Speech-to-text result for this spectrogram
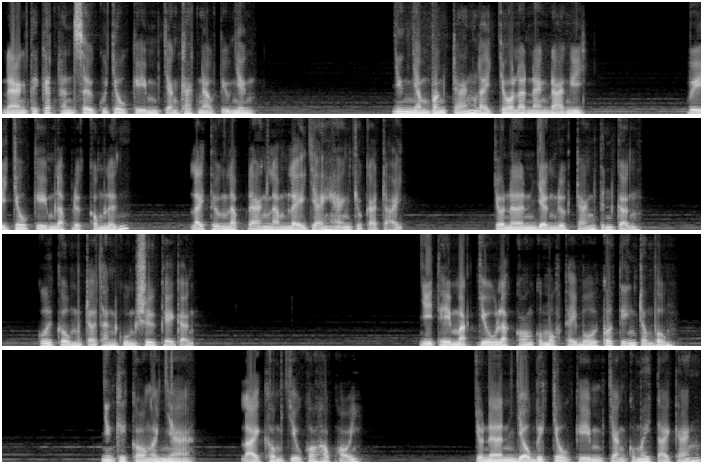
Nàng thấy cách hành xử của Châu Kiệm chẳng khác nào tiểu nhân. Nhưng Nhậm Văn Tráng lại cho là nàng đa nghi. Vì Châu Kiệm lập được công lớn, Lại thường lập đàn làm lễ giải hạn cho cả trại. Cho nên dần được Tráng tính cẩn, Cuối cùng trở thành quân sư kệ cận. Nhị thì mặc dù là con của một thầy bối có tiếng trong vùng, Nhưng khi còn ở nhà lại không chịu khó học hỏi. Cho nên dẫu biết Châu Kiệm chẳng có mấy tài cán,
